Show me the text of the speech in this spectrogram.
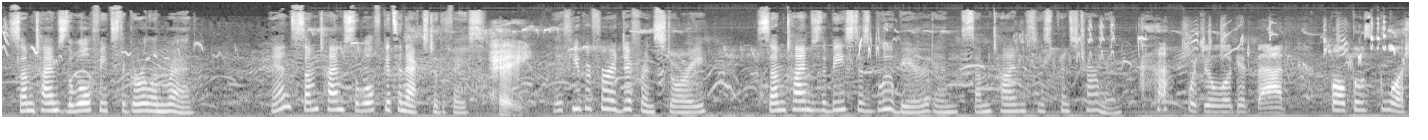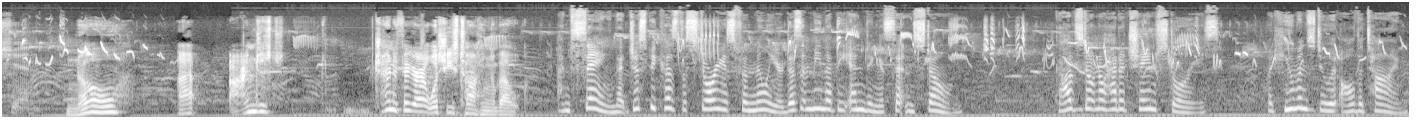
Sometimes the wolf eats the girl in red. And sometimes the wolf gets an axe to the face. Hey, If you prefer a different story, sometimes the beast is Bluebeard and sometimes he's Prince Charming. Would you look at that? Balto's blushing. no. I I'm just trying to figure out what she's talking about. I'm saying that just because the story is familiar doesn't mean that the ending is set in stone. Gods don't know how to change stories, but humans do it all the time.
